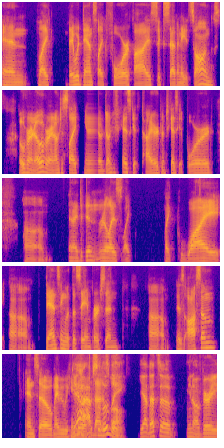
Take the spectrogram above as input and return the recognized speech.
and like they would dance like four five six seven eight songs over and over and i'm just like you know don't you guys get tired? Don't you guys get bored um, and I didn't realize like like why um, dancing with the same person um, is awesome. And so maybe we can yeah, absolutely. That well. Yeah, that's a you know a very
